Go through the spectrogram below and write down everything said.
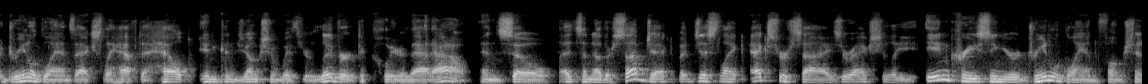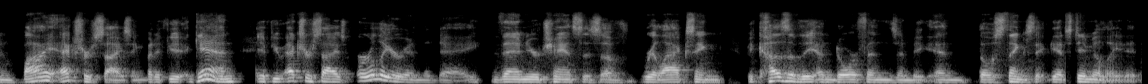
adrenal glands actually have to help in conjunction with your liver to clear that out. And so it's another subject, but just like exercise, you're actually increasing your adrenal gland function by exercising. But if you, again, if you exercise earlier in the day, then your chances of relaxing because of the endorphins and and those things that get stimulated.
